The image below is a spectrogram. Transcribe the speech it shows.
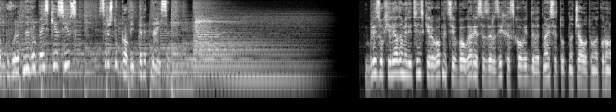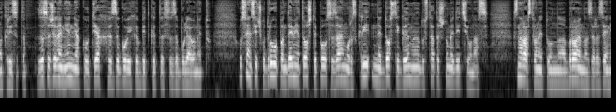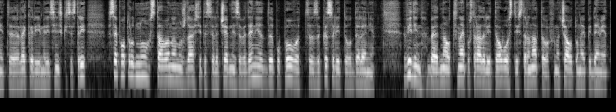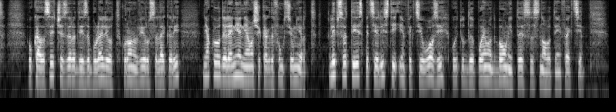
Отговорът на Европейския съюз срещу COVID-19. Близо хиляда медицински работници в България се заразиха с COVID-19 от началото на коронакризата. За съжаление, някои от тях загубиха битката с заболяването. Освен всичко друго, пандемията още по-осъзаемо разкри недостига на достатъчно медици у нас. С нарастването на броя на заразените лекари и медицински сестри, все по-трудно става на нуждаещите се лечебни заведения да попълват закъсалите отделения. Видин бе една от най-пострадалите области в страната в началото на епидемията. Оказа се, че заради заболели от коронавируса лекари, някои отделения нямаше как да функционират. Липсват и специалисти-инфекциолози, които да поемат болните с новата инфекция.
